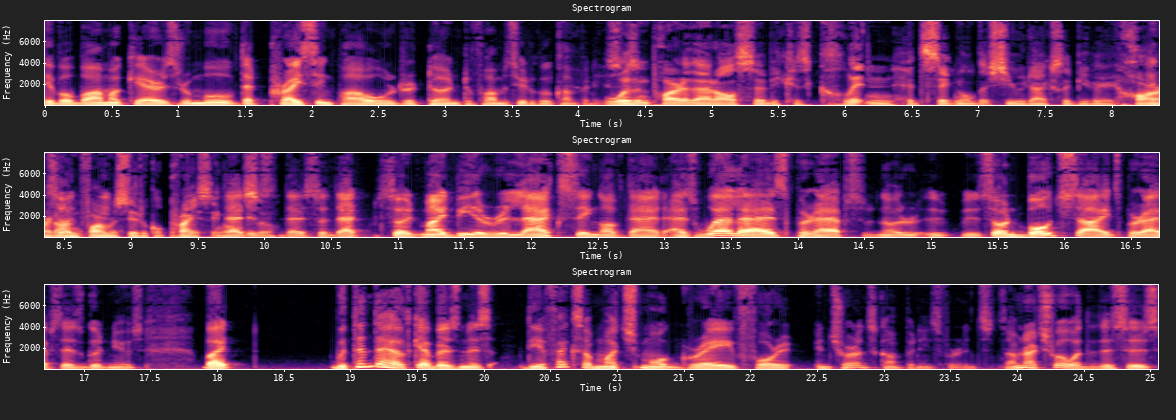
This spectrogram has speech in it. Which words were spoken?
if Obamacare is removed, that pricing power will return to pharmaceutical companies. Wasn't part of that also because Clinton had signaled that she would actually be very hard so on pharmaceutical it, pricing. That also, is, that, so that so it might be a relaxing of that, as well as perhaps you know, so on both sides, perhaps there's good news, but within the healthcare business, the effects are much more grave for insurance companies, for instance. I'm not sure whether this is,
